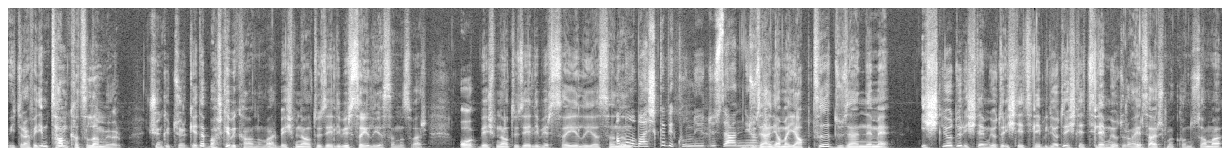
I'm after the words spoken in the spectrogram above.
itiraf edeyim tam katılamıyorum. Çünkü Türkiye'de başka bir kanun var. 5651 sayılı yasamız var. O 5651 sayılı yasanın... Ama o başka bir konuyu düzenliyor. Düzenli ama yaptığı düzenleme işliyordur, işlemiyordur, işletilebiliyordur, işletilemiyordur ayrı tartışma konusu ama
